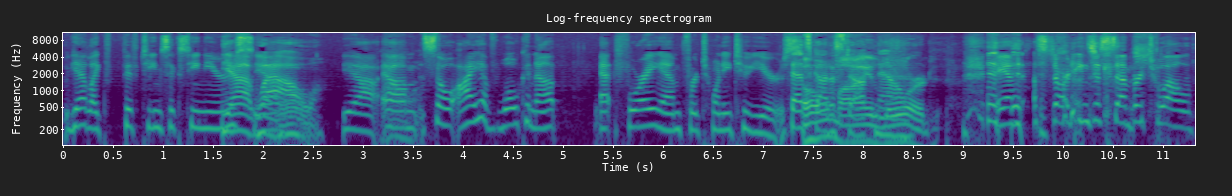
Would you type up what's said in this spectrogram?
Yeah, like 15, 16 years. Yeah, wow. Yeah. Um, so I have woken up at 4 a.m. for 22 years. That's oh got to stop now. lord! and starting December 12th.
